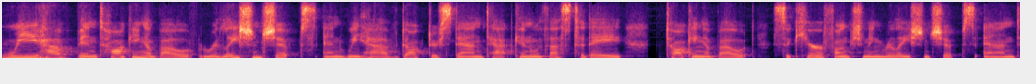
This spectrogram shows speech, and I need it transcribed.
We have been talking about relationships, and we have Dr. Stan Tatkin with us today talking about secure functioning relationships and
